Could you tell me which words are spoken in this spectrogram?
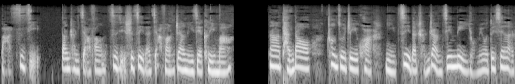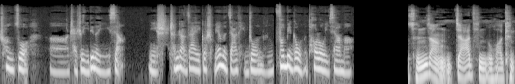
把自己当成甲方，自己是自己的甲方，这样理解可以吗？那谈到创作这一块儿，你自己的成长经历有没有对现在的创作，呃，产生一定的影响？你是成长在一个什么样的家庭中？能方便跟我们透露一下吗？成长家庭的话，肯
